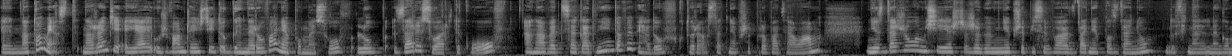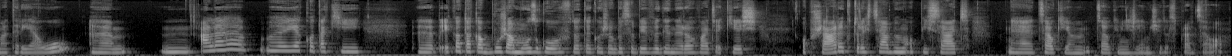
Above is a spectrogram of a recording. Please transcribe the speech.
E, natomiast narzędzie AI używam częściej do generowania pomysłów lub zarysu artykułów, a nawet zagadnień do wywiadów, które ostatnio przeprowadzałam. Nie zdarzyło mi się jeszcze, żebym nie przepisywała zdania po zdaniu do finalnego materiału. Ale jako, taki, jako taka burza mózgów do tego, żeby sobie wygenerować jakieś obszary, które chciałabym opisać, y, całkiem, całkiem nieźle mi się to sprawdzało.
